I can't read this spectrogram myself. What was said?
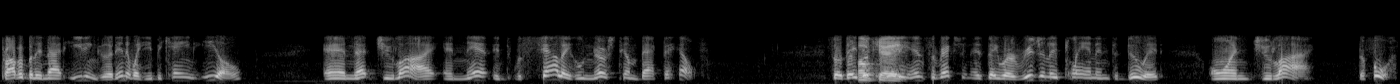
probably not eating good. Anyway, he became ill, and that July, and then it was Sally who nursed him back to health. So they didn't Okay. do the insurrection as they were originally planning to do it on July the fourth.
